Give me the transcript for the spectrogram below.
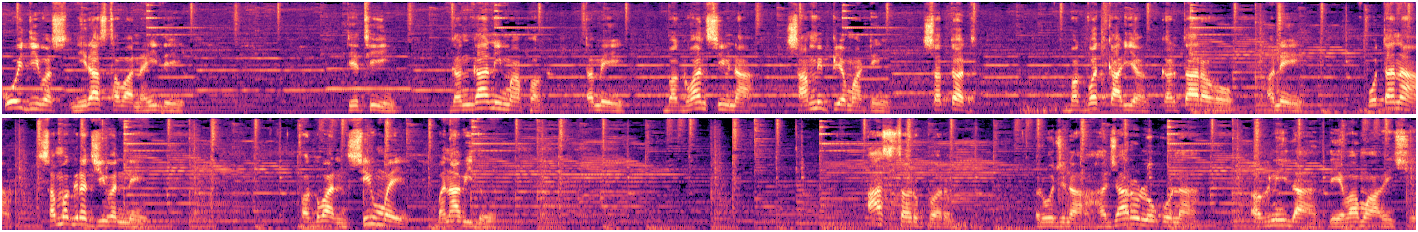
કોઈ દિવસ નિરાશ થવા નહીં દે. તેથી ગંગાની માફક તમે ભગવાન શિવના સામીપ્ય માટે સતત ભગવત કાર્ય કરતા રહો અને પોતાના સમગ્ર જીવનને ભગવાન શિવમય બનાવી દો. આ સ્તર પર રોજના હજારો લોકોના અગ્નિદાહ દેવામાં આવે છે.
